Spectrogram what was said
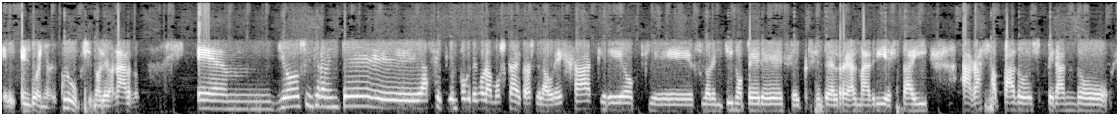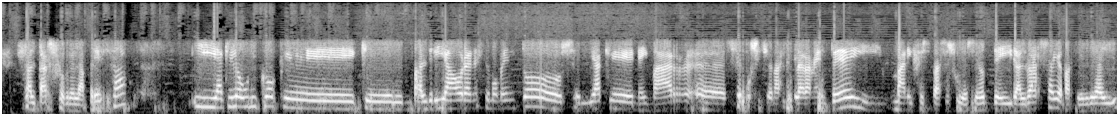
el, dueño del club, sino Leonardo. Eh, yo, sinceramente, hace tiempo que tengo la mosca detrás de la oreja. Creo que Florentino Pérez, el presidente del Real Madrid, está ahí agazapado esperando saltar sobre la presa. Y aquí lo único que, valdría ahora en este momento sería que Neymar eh, se posicionase claramente y manifestase su deseo de ir al Barça y a partir de ahí,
